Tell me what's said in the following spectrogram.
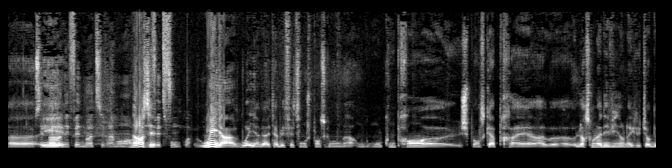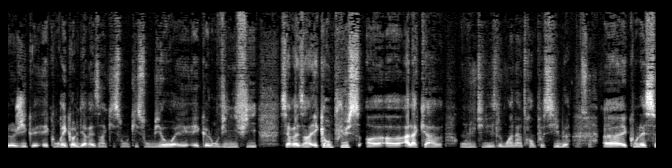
euh, c'est pas un effet de mode, c'est vraiment Non, un effet de fond, quoi. oui, il y, a un, ouais, il y a un véritable effet de fond. Je pense qu'on a, on, on comprend. euh, je pense qu'après, euh, euh, lorsqu'on a des vignes en agriculture biologique et, et qu'on récolte des raisins qui sont qui sont bio et, et que l'on vinifie ces raisins et qu'en plus euh, euh, à la cave on utilise le moins d'intrants possible euh, et qu'on laisse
